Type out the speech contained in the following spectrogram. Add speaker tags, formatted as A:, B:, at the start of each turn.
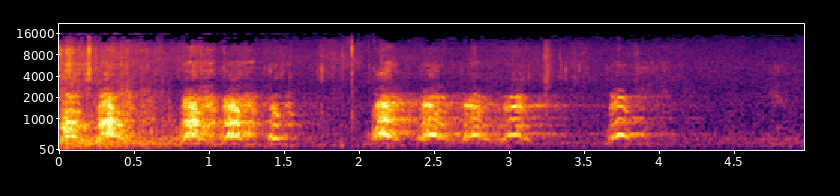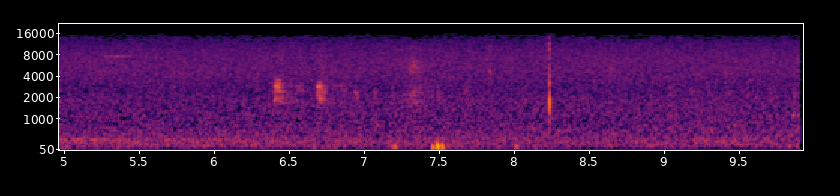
A: Ha ha!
